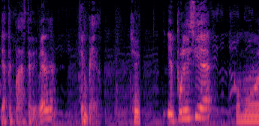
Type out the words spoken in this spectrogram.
ya te pasaste de verga, qué pedo. Sí. Y el policía, como,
